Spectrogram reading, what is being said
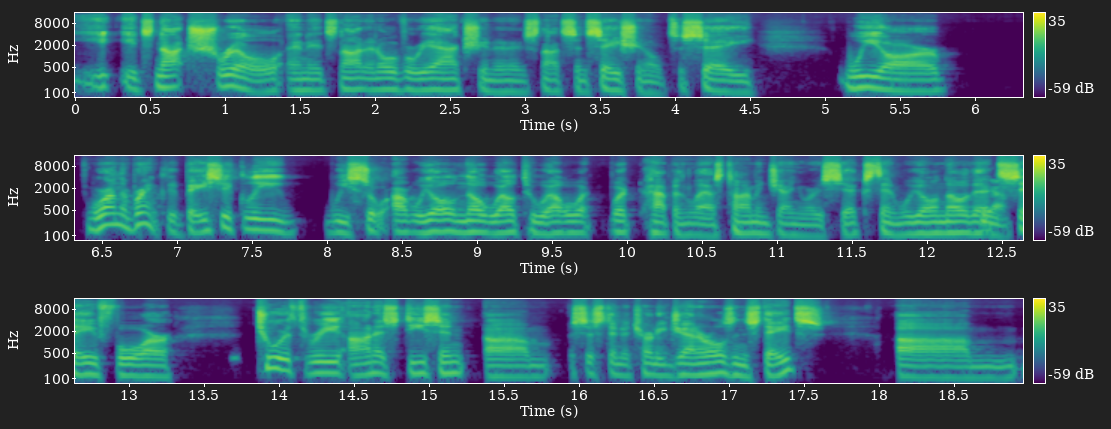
it's not shrill and it's not an overreaction and it's not sensational to say we are we're on the brink. Basically, we saw uh, we all know well too well what what happened last time in January 6th, and we all know that yeah. save for two or three honest, decent um, assistant attorney generals in states, um,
